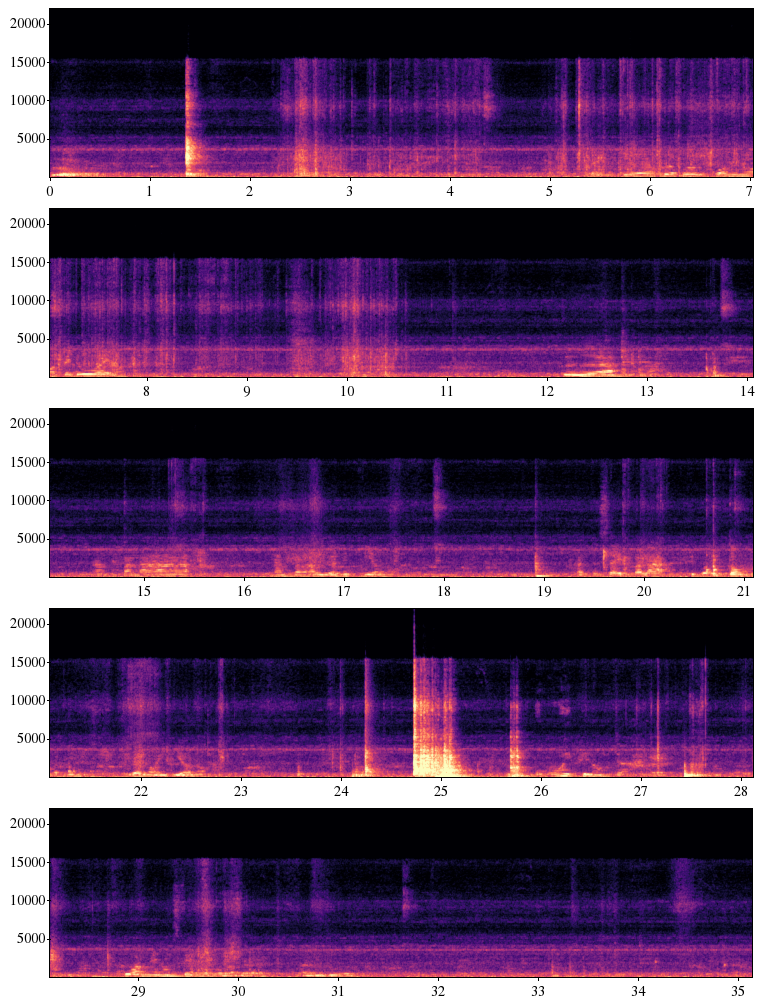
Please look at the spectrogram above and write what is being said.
ใส่เกลือเพื่อเพิ่มความนัวไปด้วยเนาะค่ะเกลือน้ำปลาร้าน้ำปลาร้าเหลือนิดเดียวเนาะค่ะอาจจะใส่ปลาร้าที่บริต้มแล้วก็เหลือหน่อยเดียวเนาะค่ะโอ้ยพี่น้องจ๋า วเมนูเสร็จ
